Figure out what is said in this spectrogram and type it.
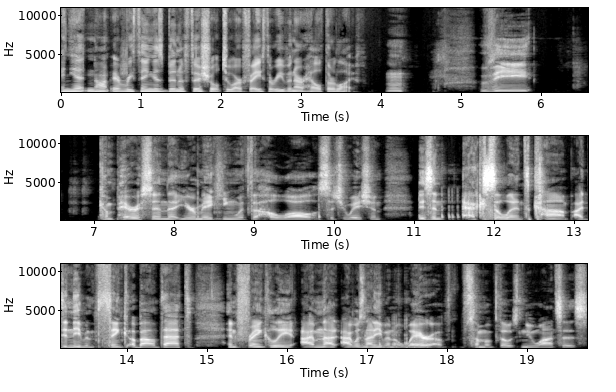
and yet not everything is beneficial to our faith or even our health or life. Mm. The comparison that you're making with the halal situation is an excellent comp. I didn't even think about that. And frankly, I'm not I was not even aware of some of those nuances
